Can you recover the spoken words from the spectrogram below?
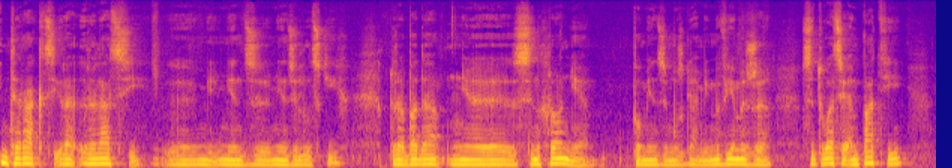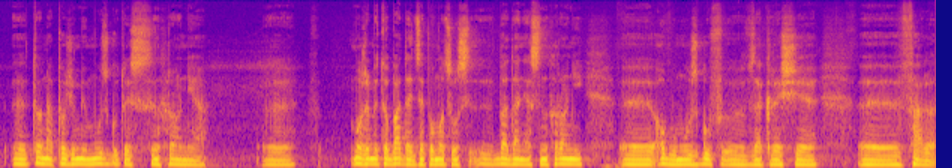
interakcji, relacji między, międzyludzkich, która bada synchronię pomiędzy mózgami. My wiemy, że sytuacja empatii e, to na poziomie mózgu to jest synchronia. E, możemy to badać za pomocą badania synchronii e, obu mózgów w zakresie fal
